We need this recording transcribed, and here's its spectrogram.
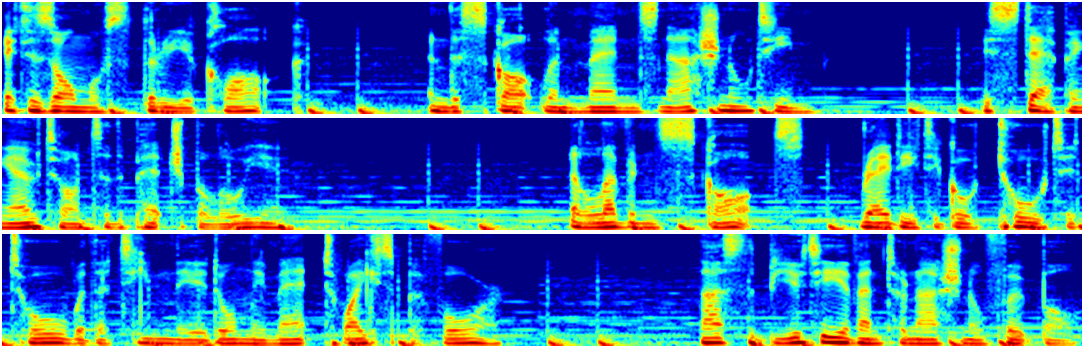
It is almost three o'clock, and the Scotland men's national team is stepping out onto the pitch below you. 11 Scots ready to go toe to toe with a team they had only met twice before. That's the beauty of international football.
